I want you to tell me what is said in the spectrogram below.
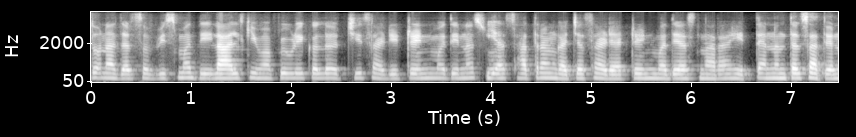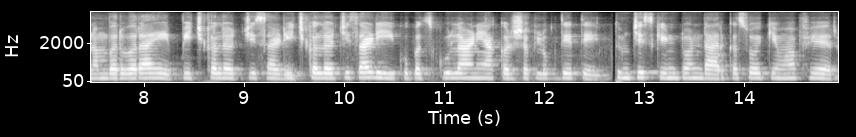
दोन हजार सव्वीसमध्ये लाल किंवा पिवळी कलरची साडी ट्रेंडमध्ये नसून या सात रंगाच्या साड्या ट्रेंडमध्ये असणार आहेत. त्यानंतर सातव्या नंबरवर आहे पीच कलरची साडी. पीच कलरची साडी ही खूपच कूल आणि आकर्षक लुक देते. तुमची स्किन टोन डार्क असो किंवा फेअर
